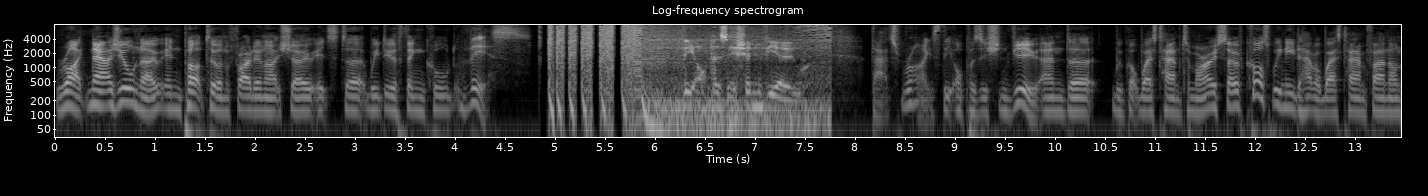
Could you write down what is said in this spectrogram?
Right now, as you all know, in part two on the Friday night show, it's to, we do a thing called this. The opposition view. That's right, the opposition view. And uh, we've got West Ham tomorrow, so of course we need to have a West Ham fan on.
